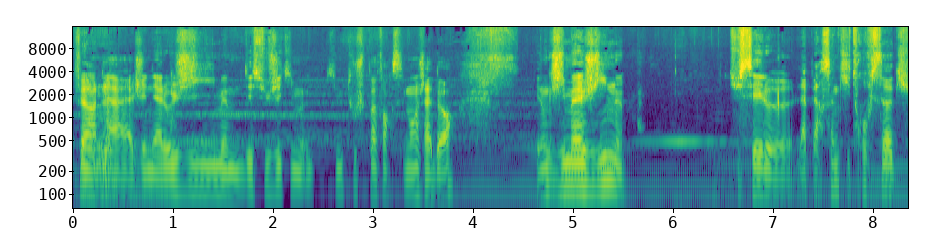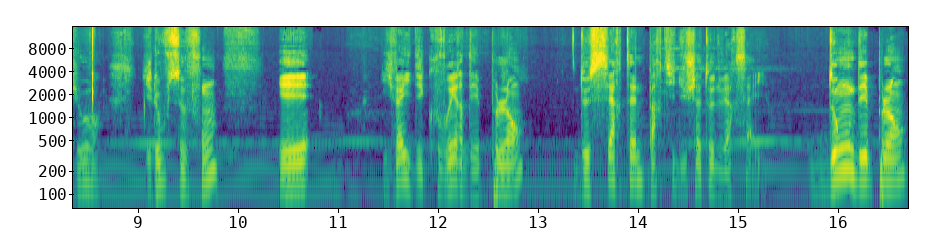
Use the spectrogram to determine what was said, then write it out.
faire de Mhm. la généalogie, même des sujets qui me, qui me touchent pas forcément, j'adore. Et donc j'imagine, tu sais, le, la personne qui trouve ça, qui ouvre, il ouvre ce fond et il va y découvrir des plans de certaines parties du château de Versailles, dont des plans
